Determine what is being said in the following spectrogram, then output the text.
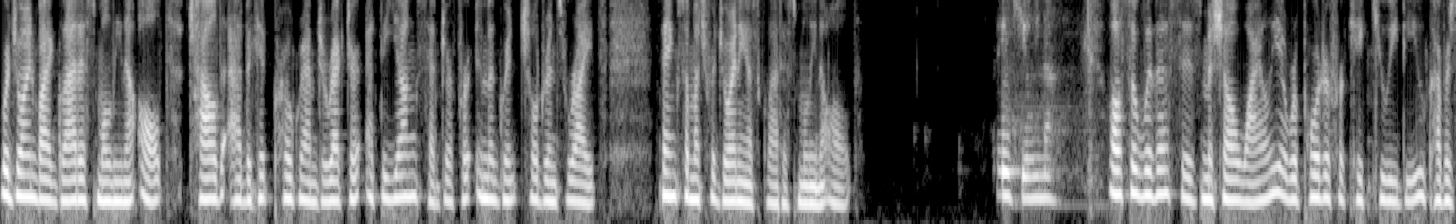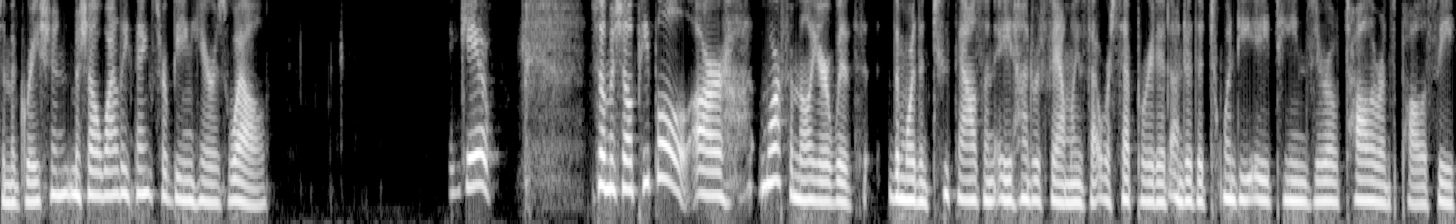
We're joined by Gladys Molina Alt, Child Advocate Program Director at the Young Center for Immigrant Children's Rights. Thanks so much for joining us, Gladys Molina Alt. Thank you, Mina. Also with us is Michelle Wiley, a reporter for KQED who covers immigration. Michelle Wiley, thanks for being here as well. Thank you. So, Michelle, people are more familiar with the more than 2,800 families that were separated under the 2018 zero tolerance policy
